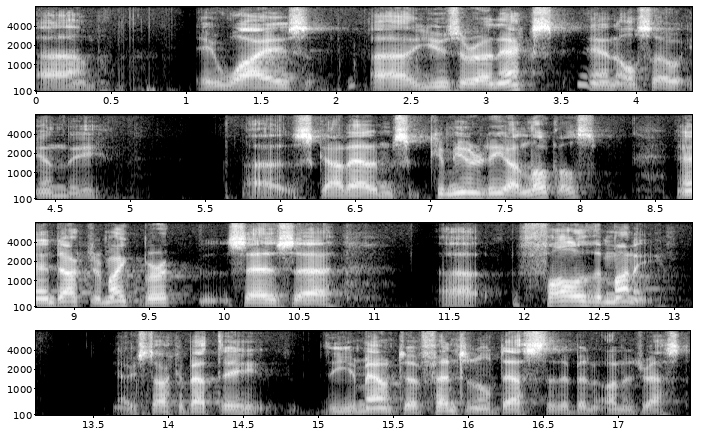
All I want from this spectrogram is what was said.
um, a wise uh, user on X and also in the uh, Scott Adams community on locals. And Dr. Mike Burke says, uh, uh, follow the money. You know, he's talking about the, the amount of fentanyl deaths that have been unaddressed.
